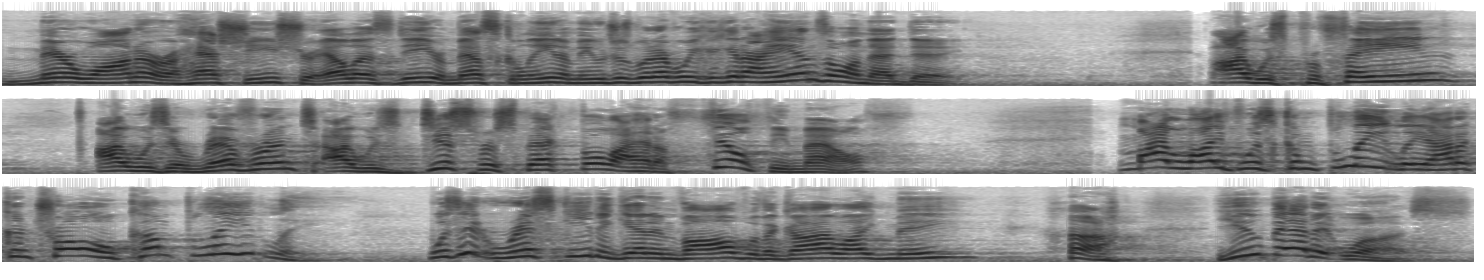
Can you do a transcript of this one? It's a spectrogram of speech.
marijuana or hashish or LSD or mescaline. I mean, just whatever we could get our hands on that day. I was profane. I was irreverent. I was disrespectful. I had a filthy mouth. My life was completely out of control. Completely. Was it risky to get involved with a guy like me? Huh. You bet it was.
